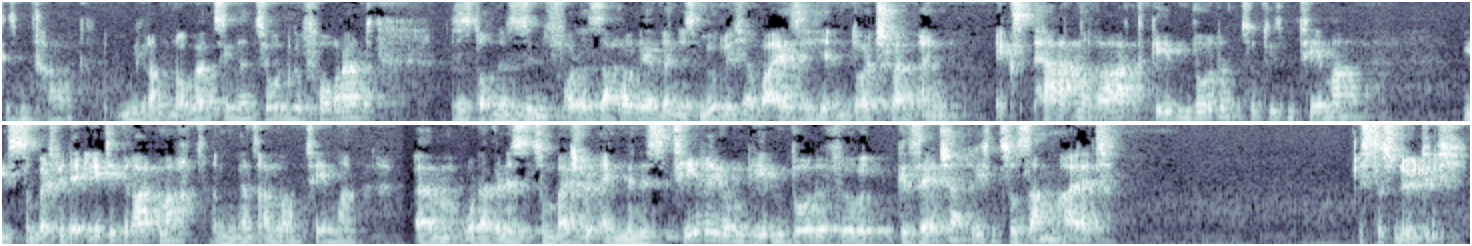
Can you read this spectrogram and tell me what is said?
diesem Tag, Migrantenorganisationen gefordert, dass es doch eine sinnvolle Sache wäre, wenn es möglicherweise hier in Deutschland einen Expertenrat geben würde zu diesem Thema, wie es zum Beispiel der Ethikrat macht, einem ganz anderen Thema, ähm, oder wenn es zum Beispiel ein Ministerium geben würde für gesellschaftlichen Zusammenhalt. Ist das nötig?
